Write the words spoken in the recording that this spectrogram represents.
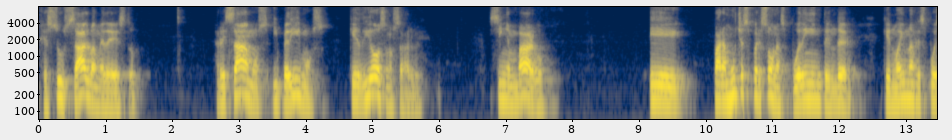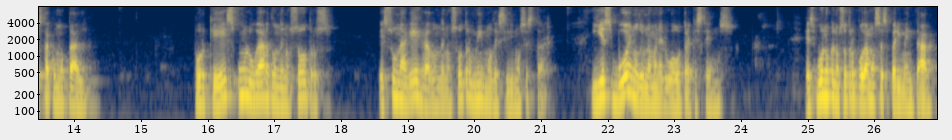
Jesús, sálvame de esto. Rezamos y pedimos que Dios nos salve. Sin embargo, eh, para muchas personas pueden entender que no hay una respuesta como tal, porque es un lugar donde nosotros, es una guerra donde nosotros mismos decidimos estar. Y es bueno de una manera u otra que estemos. Es bueno que nosotros podamos experimentar,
